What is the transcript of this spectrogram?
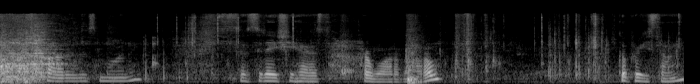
Her this morning. So today she has her water bottle, Capri Sun,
